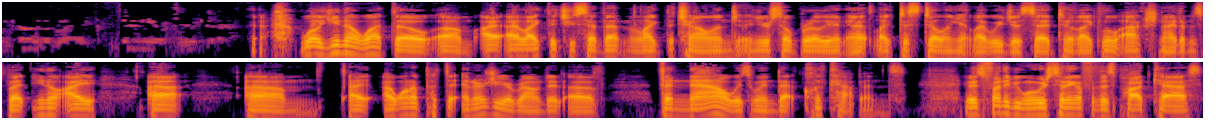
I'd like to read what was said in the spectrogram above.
in terms of like the near future. Yeah. Well, you know what though, um, I, I like that you said that and I like the challenge and you're so brilliant at like distilling it, like we just said, to like little action items. But you know, I, uh, um, I, I want to put the energy around it of the now is when that click happens. It was funny when we were setting up for this podcast,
